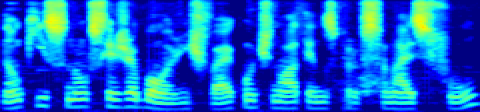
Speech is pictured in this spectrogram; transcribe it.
Não que isso não seja bom, a gente vai continuar tendo os profissionais full,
